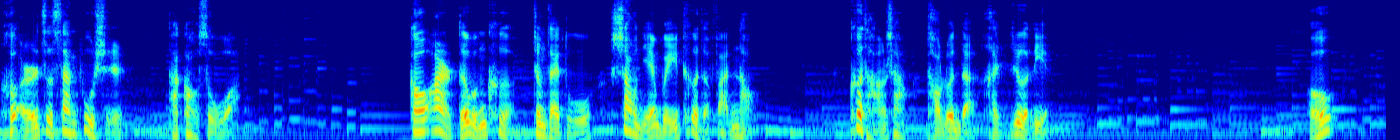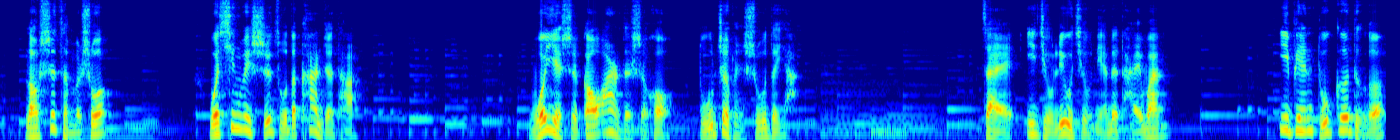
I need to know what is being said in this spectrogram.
和儿子散步时，他告诉我，高二德文课正在读《少年维特的烦恼》。课堂上讨论的很热烈。哦，老师怎么说？我兴味十足的看着他。我也是高二的时候读这本书的呀。在一九六九年的台湾，一边读歌德，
